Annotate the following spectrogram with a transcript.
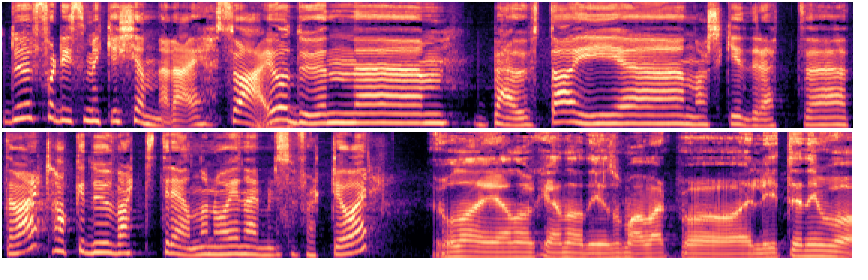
Du, For de som ikke kjenner deg, så er jo du en uh, bauta i norsk idrett etter hvert. Har ikke du vært trener nå i nærmere 40 år? Jo da, jeg er nok en av de som har vært på elitenivå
